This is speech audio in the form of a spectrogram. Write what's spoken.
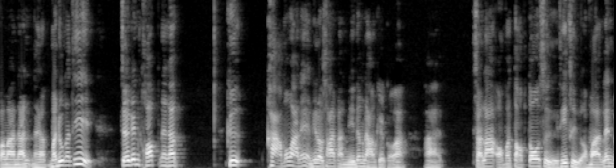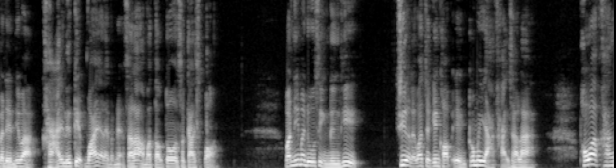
ประมาณนั้นนะครับ มาดูกันที่เจอเกนคอปนะครับ คือข่าวเมื่อวานนี้อย่างที่เราทราบกันมีเรื่องราวเกี่ยวกับว่า ซาร่าออกมาตอบโต้สื่อที่สื่อออกมาเล่นประเด็นที่ว่าขายหรือเก็บไว้อะไรแบบนี้ซาร่าออกมาตอบโต้สกายสปอร์ตวันนี้มาดูสิ่งหนึ่งที่เชื่อเลยว่าเจอเกนคอปเองก็ไม่อยากขายซาร่าเพราะว่าครั้ง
